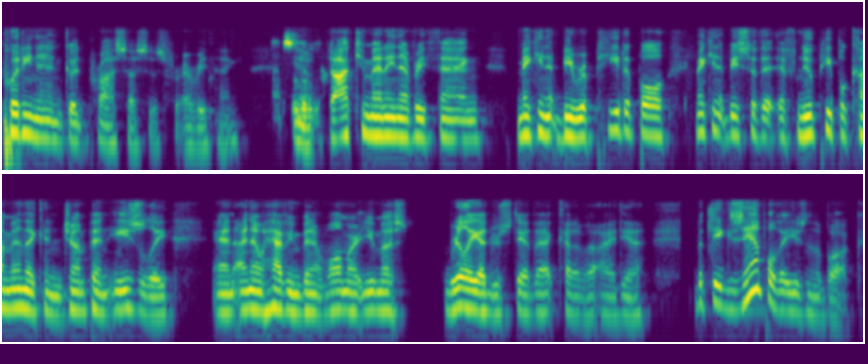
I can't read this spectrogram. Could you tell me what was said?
putting in good processes for everything. Absolutely. You know, documenting everything, making it be repeatable, making it be so that if new people come in, they can jump in easily. And I know having been at Walmart, you must really understand that kind of idea. But the example they use in the book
